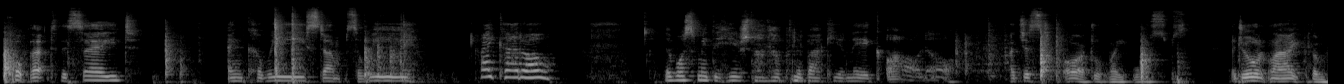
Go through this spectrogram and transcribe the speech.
pop that to the side. Ink away, stamps away. Hi, Carol. The wasp made the hair stand up in the back of your neck. Oh, oh no. I just, oh, I don't like wasps. I don't like them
